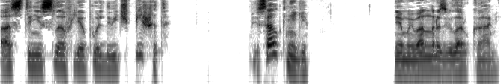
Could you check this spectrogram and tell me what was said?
а Станислав Леопольдович пишет? Писал книги? Эмма Ивановна развела руками.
